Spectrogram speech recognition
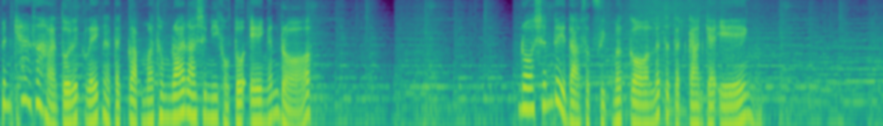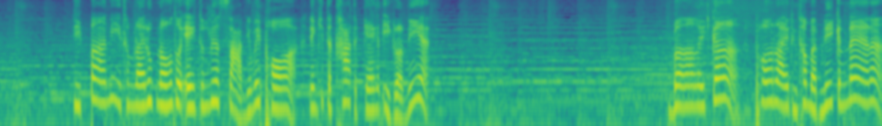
เป็นแค่ทหารตัวเล็กๆนะแต่กลับมาทำร้ายราชินีของตัวเองงั้นหรอ รอฉันได้ดาบศักดิ์สิทธิ์มาก่อนและจะจัดการแกเอง อีป้านี่ทำร้ายลูกน้องตัวเองจนเลือดสาดยังไม่พอ ยังคิดจะฆ่าจะแกงกันอีกเหรอเนี่ยบาอะไรก้าเพราะอะไรถึงทำแบบนี้กันแน่น่ะ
